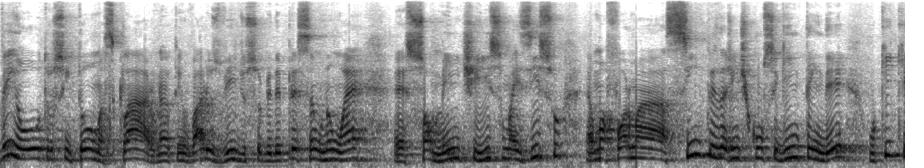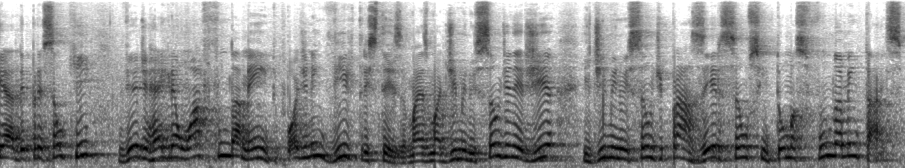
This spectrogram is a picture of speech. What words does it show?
Vem outros sintomas, claro, né? eu tenho vários vídeos sobre depressão, não é, é, somente isso, mas isso é uma forma simples da gente conseguir entender o que, que é a depressão, que, via de regra, é um afundamento, pode nem vir tristeza, mas uma diminuição de energia e diminuição de prazer são sintomas fundamentais.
